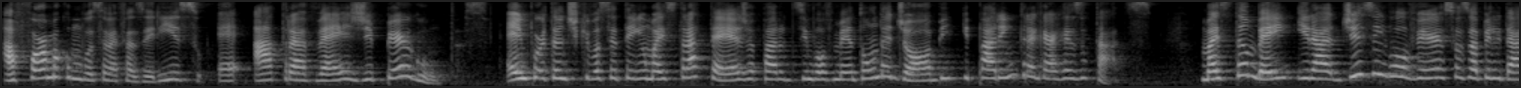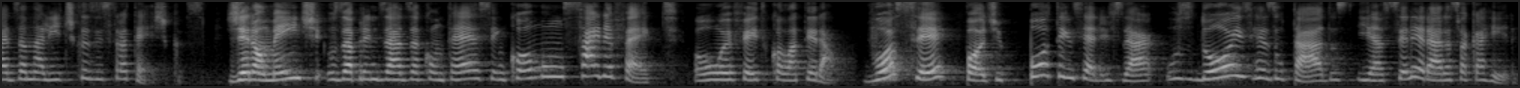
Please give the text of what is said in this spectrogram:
A forma como você vai fazer isso é através de perguntas. É importante que você tenha uma estratégia para o desenvolvimento on the job e para entregar resultados. Mas também irá desenvolver suas habilidades analíticas e estratégicas. Geralmente, os aprendizados acontecem como um side effect ou um efeito colateral. Você pode potencializar os dois resultados e acelerar a sua carreira.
